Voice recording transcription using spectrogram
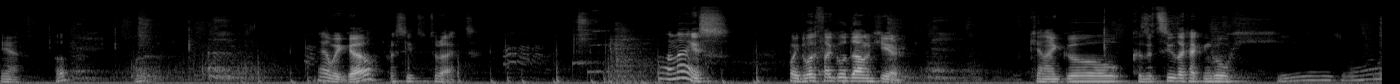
Yeah. Up. There we go. Proceed to direct. Oh, nice. Wait, what if I go down here? Can I go... Because it seems like I can go here as well?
